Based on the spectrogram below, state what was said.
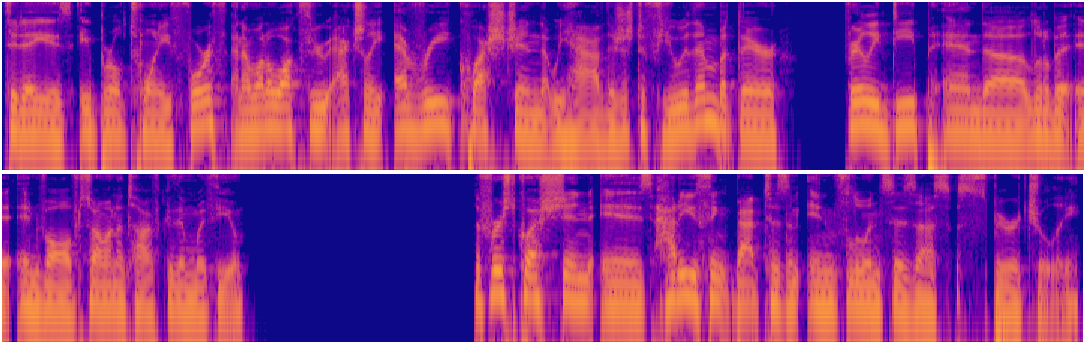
Today is April 24th, and I want to walk through actually every question that we have. There's just a few of them, but they're fairly deep and uh, a little bit involved, so I want to talk through them with you. The first question is How do you think baptism influences us spiritually?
